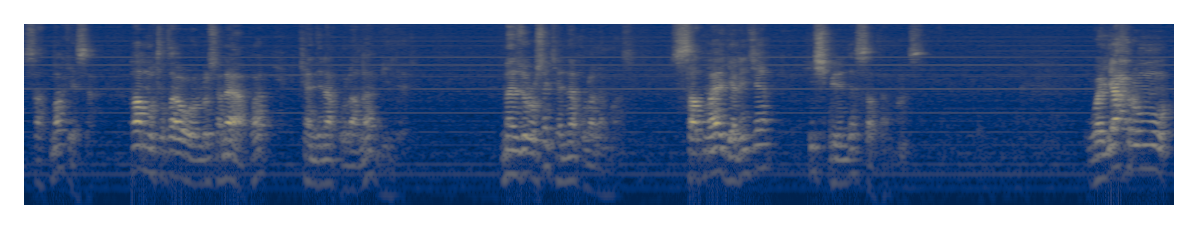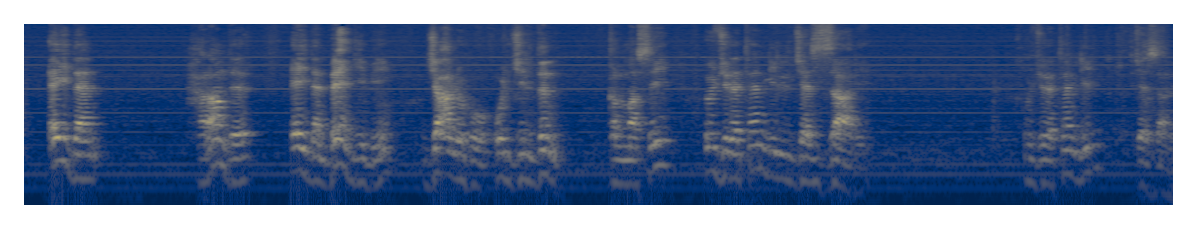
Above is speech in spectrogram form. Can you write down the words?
Satmak yasak. Ha mutatavva olursa ne yapar? Kendine kullanabilir. Menzul olsa kendine kullanamaz. Satmaya gelince hiçbirinde satamaz. Ve yahrumu eyden haramdır. Eyden be gibi cealuhu o cildin kılması ücreten lil cezzari. Ücreten lil cezzari.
